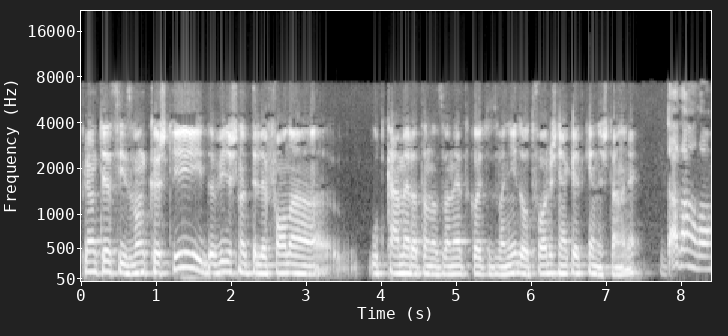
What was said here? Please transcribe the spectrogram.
примерно ти да си извън къщи и да видиш на телефона от камерата на звънето, който звъни, да отвориш някакви такива неща, нали? Да, да, да.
